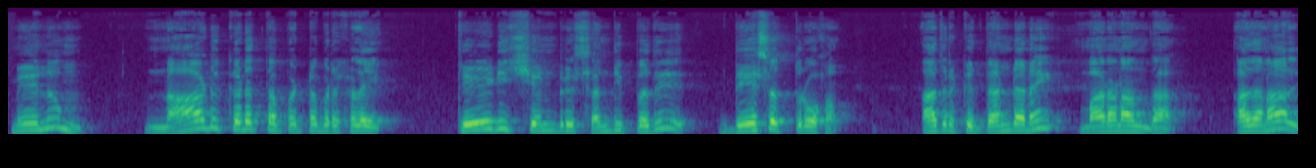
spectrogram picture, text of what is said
மேலும் நாடு கடத்தப்பட்டவர்களை தேடி சென்று சந்திப்பது தேச துரோகம் அதற்கு தண்டனை மரணம்தான். அதனால்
